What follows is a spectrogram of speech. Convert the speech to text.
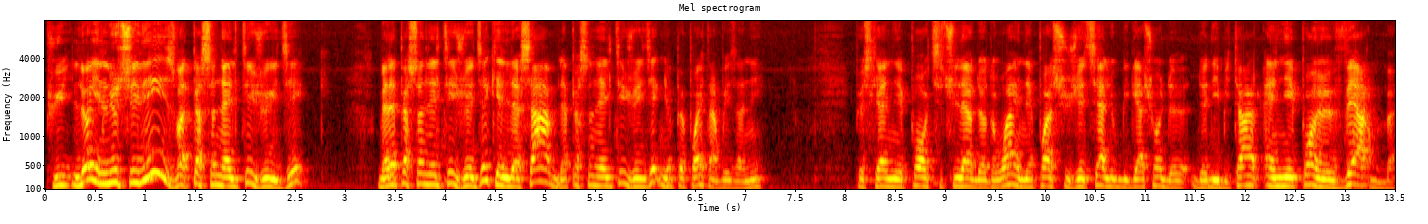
Puis là, ils utilisent votre personnalité juridique. Mais la personnalité juridique, ils le savent, la personnalité juridique ne peut pas être emprisonnée, puisqu'elle n'est pas titulaire de droit, elle n'est pas assujettie à l'obligation de, de débiteur, elle n'est pas un verbe.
